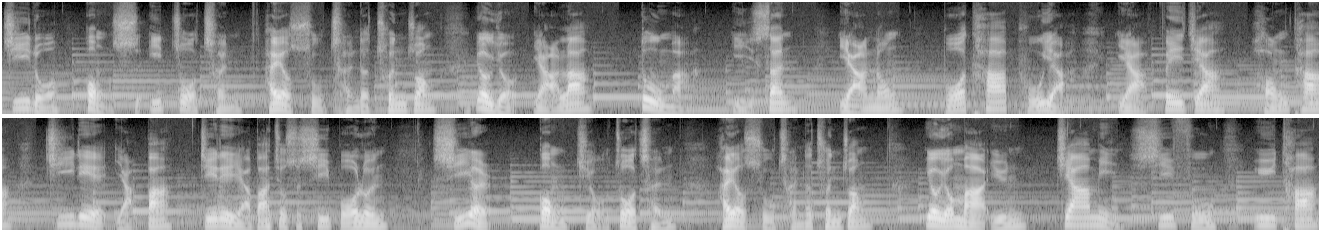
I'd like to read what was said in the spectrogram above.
基罗，共十一座城，还有属城的村庄，又有亚拉。杜马、以山、亚农、伯他普雅、亚菲加、红他、基列亚巴，基列亚巴就是希伯伦、希尔，共九座城，还有属城的村庄，又有马云、加密、西弗、于他、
